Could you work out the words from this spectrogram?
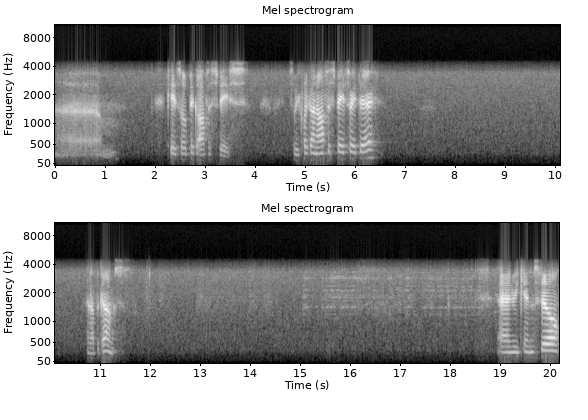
Um, okay, so we'll pick Office Space. So we click on Office Space right there. And up it comes. And we can still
